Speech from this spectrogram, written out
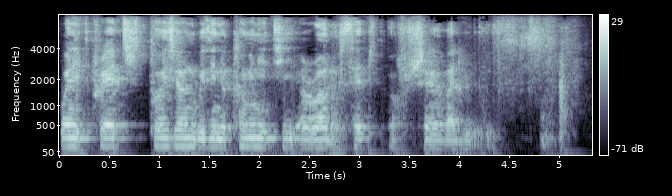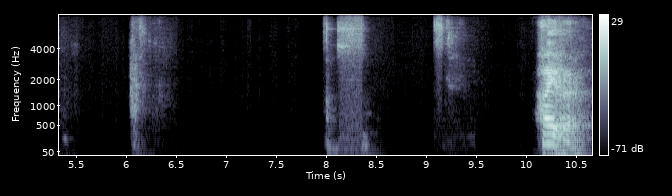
when it creates cohesion within a community around a set of shared values. However,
